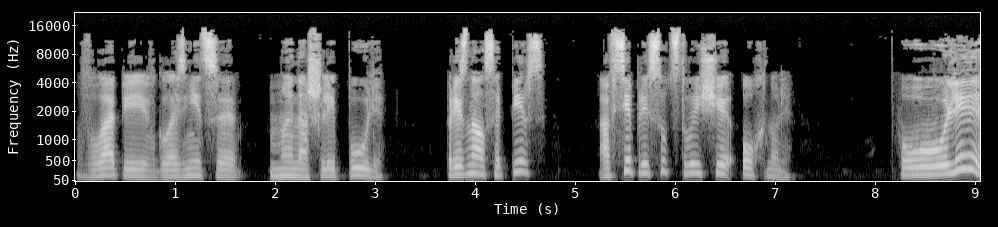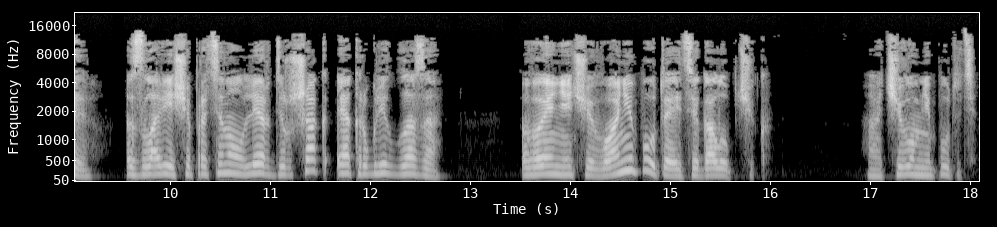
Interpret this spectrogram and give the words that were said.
В лапе и в глазнице мы нашли пули», — признался Пирс, а все присутствующие охнули. «Пули?» — зловеще протянул Лер Дюршак и округлил глаза. «Вы ничего не путаете, голубчик?» «А чего мне путать?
